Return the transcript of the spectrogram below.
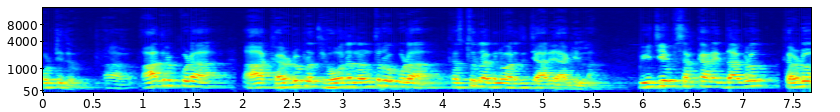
ಕೊಟ್ಟಿದ್ದೆವು. ಆದರೂ ಕೂಡ ಆ ಕರಡು ಪ್ರತಿ ಹೋದ ನಂತರವೂ ಕೂಡ ಕಸ್ತೂರಿ ರಂಗನ ವರದಿ ಜಾರಿ ಆಗಿಲ್ಲ. ಬಿಜೆಪಿ ಸರ್ಕಾರ ಇದ್ದಾಗಲೂ ಕರಡು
